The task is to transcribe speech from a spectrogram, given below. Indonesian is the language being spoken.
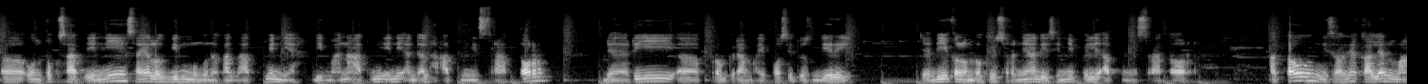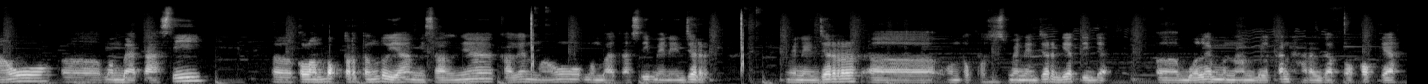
e, untuk saat ini saya login menggunakan admin ya, di mana admin ini adalah administrator dari uh, program iPOS itu sendiri. Jadi kelompok usernya di sini pilih administrator. Atau misalnya kalian mau uh, membatasi kelompok tertentu ya, misalnya kalian mau membatasi manajer. Manajer uh, untuk posisi manajer dia tidak uh, boleh menampilkan harga pokok ya.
